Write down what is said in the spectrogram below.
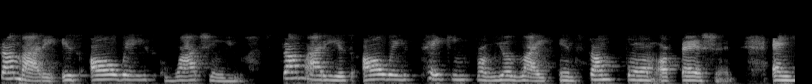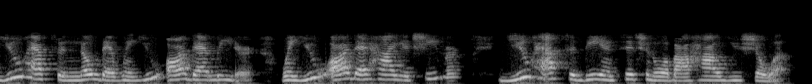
somebody is always watching you. Somebody is always taking from your life in some form or fashion. And you have to know that when you are that leader, when you are that high achiever, you have to be intentional about how you show up.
